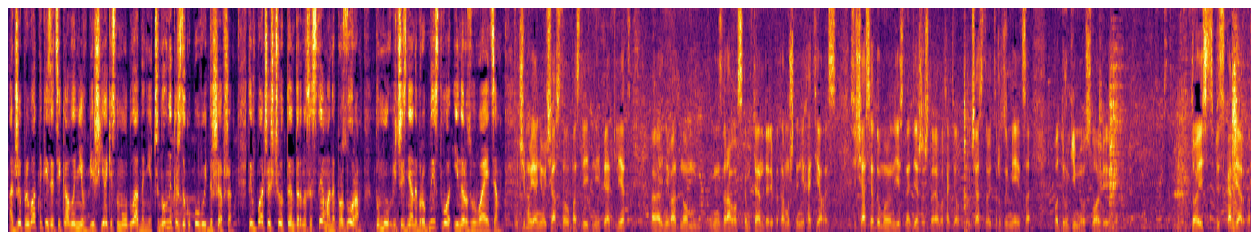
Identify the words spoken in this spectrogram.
Адже приватники зацікавлені в більш якісному обладнанні. Чиновники ж закуповують дешевше. Тим паче, що тендерна система не прозора, тому вітчизняне виробництво і не розвивається. Почему я не участвовал последние пять лет э, ни в одном Минздравовском тендере? Потому что не хотелось. Сейчас, я думаю, есть надежда, что я бы хотел участвовать, разумеется, под другими условиями. То есть без конвертов.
